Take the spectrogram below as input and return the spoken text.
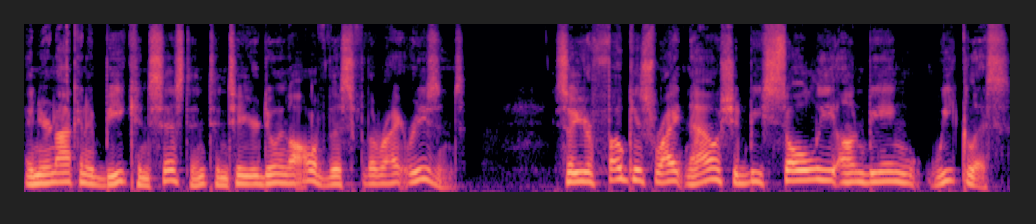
And you're not going to be consistent until you're doing all of this for the right reasons. So your focus right now should be solely on being weakless.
